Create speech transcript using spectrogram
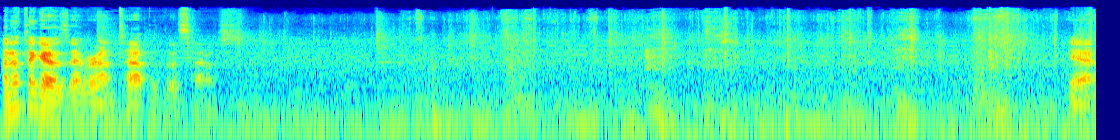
I don't think I was ever on top of this house. Yeah.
